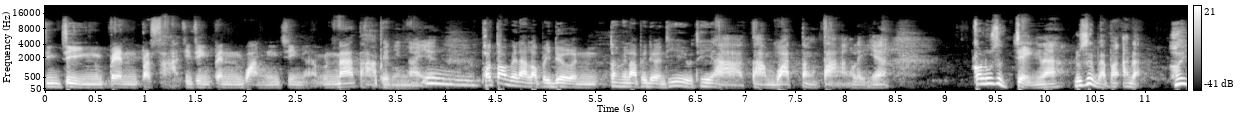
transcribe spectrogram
จริง ๆ เป็นปราสาทจริง ๆ เป็นวังจริงๆอะมันหน้าตาเป็นยังไงอือะมเพราะตอนเวลาเราไปเดิน ตอนเวลาไปเดินที่อยุธยาตามวัดต่าง ๆอะไรเงี้ยก็รู้สึกเจ๋งนะรู้สึกแบบบางอันแบบเฮ้ย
